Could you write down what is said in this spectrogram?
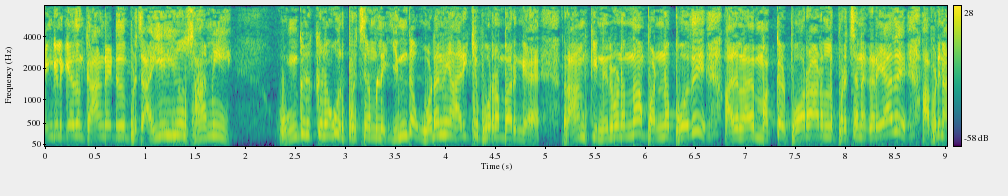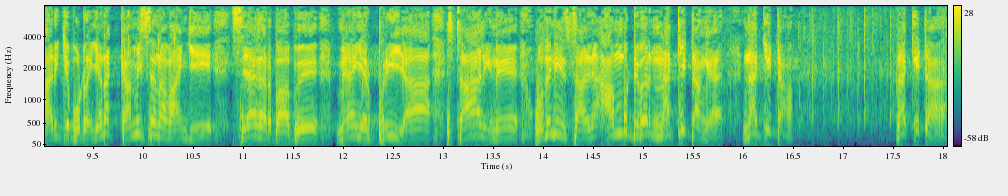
எங்களுக்கு எதுவும் கான்ட்ராக்ட் எதுவும் பிரச்சனை ஐயோ சாமி உங்களுக்குலாம் ஒரு பிரச்சனை இல்லை. இந்த உடனே அறிக்கை போடுறோம் பாருங்க. ராம்கி நிறுவனம் தான் பண்ண போது அதனால மக்கள் போராடல பிரச்சனை கிடையாது அப்படின்னு அறிக்கை போடுறோம் ஏன்னா கமிஷனை வாங்கி சேகர் பாபு மேயர் பிரியா ஸ்டாலின் உதயநிதி ஸ்டாலின் அம்பட்டு பேர் நக்கிட்டாங்க. நக்கிட்டான். நக்கிட்டான்.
